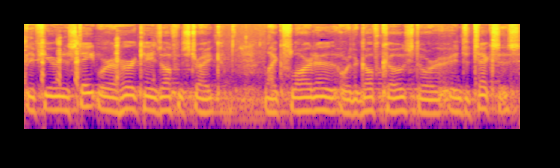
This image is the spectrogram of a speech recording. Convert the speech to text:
If you're in a state where hurricanes often strike, like Florida or the Gulf Coast or into Texas,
